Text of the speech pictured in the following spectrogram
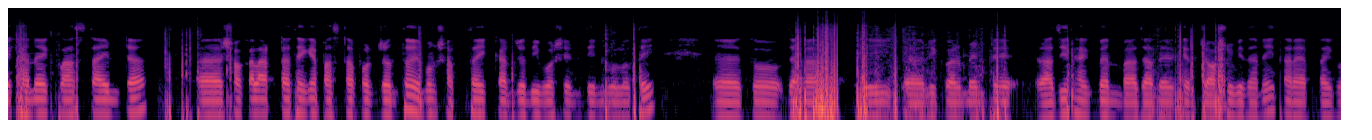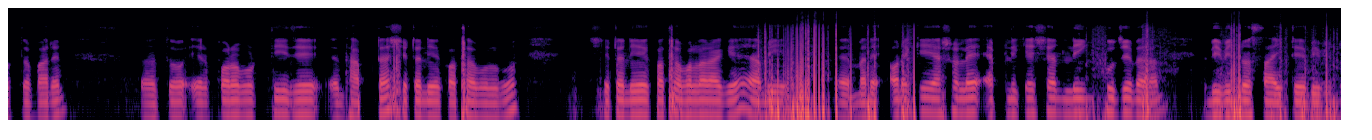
এখানে ক্লাস টাইমটা সকাল আটটা থেকে পাঁচটা পর্যন্ত এবং সাপ্তাহিক কার্য দিবসের দিনগুলোতেই। তো যারা এই রিকোয়ারমেন্টে রাজি থাকবেন বা যাদের ক্ষেত্রে অসুবিধা নেই, তারা অ্যাপ্লাই করতে পারেন। তো এর পরবর্তী যে ধাপটা, সেটা নিয়ে কথা বলব। সেটা নিয়ে কথা বলার আগে আমি মানে অনেকেই আসলে অ্যাপ্লিকেশন লিংক খুঁজে বেড়ান। বিভিন্ন সাইটে বিভিন্ন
